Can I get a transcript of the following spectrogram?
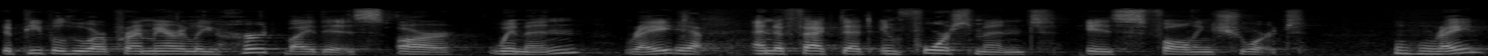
the people who are primarily hurt by this are women, right? Yep. And the fact that enforcement is falling short, right?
